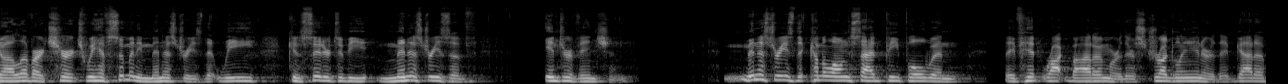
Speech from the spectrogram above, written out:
You know, I love our church. We have so many ministries that we consider to be ministries of intervention. Ministries that come alongside people when they've hit rock bottom or they're struggling or they've got a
